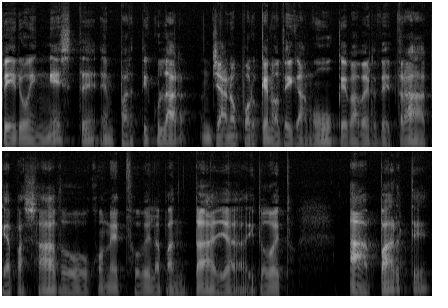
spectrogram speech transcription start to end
pero en este en particular, ya no porque nos digan, uh, qué va a haber detrás, qué ha pasado con esto de la pantalla y todo esto. Aparte,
